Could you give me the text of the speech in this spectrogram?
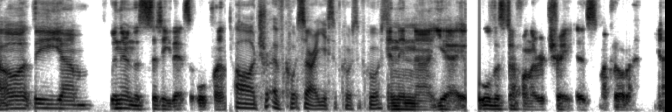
Oh, the um, when they're in the city, that's Auckland, Oh, tr- of course. Sorry, yes, of course, of course. and then uh, yeah, all the stuff on the retreat is Makarora. Yeah,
